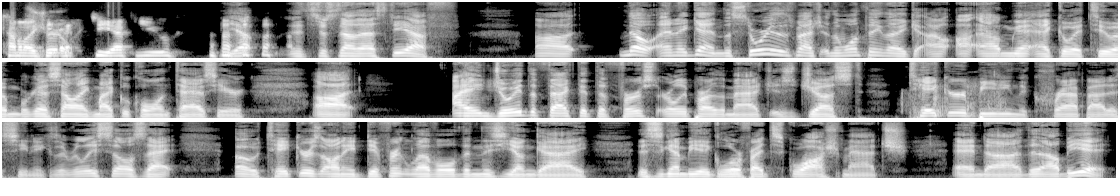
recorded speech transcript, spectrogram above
Kind of like Sure. the TFU. yep, it's just now the SDF. Uh, no, and again, the story of this match, and the one thing like I, I'm gonna echo it too, and we're gonna sound like Michael Cole and Taz here. Uh, I enjoyed the fact that the first early part of the match is just Taker beating the crap out of Cena because it really sells that. Oh, Taker's on a different level than this young guy. This is gonna be a glorified squash match, and uh, that'll be it.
